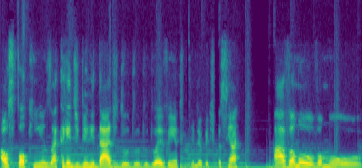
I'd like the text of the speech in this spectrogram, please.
aos pouquinhos a credibilidade do, do, do evento, entendeu? Que tipo assim, ah, ah, vamos, vamos,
